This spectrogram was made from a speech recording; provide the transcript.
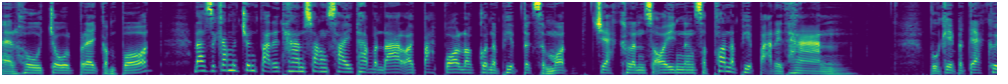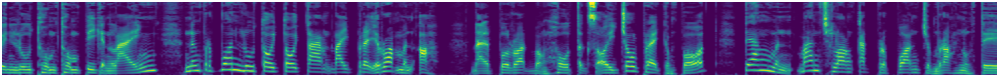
ដែលហូរចូលព្រែកកំពតដែលសកម្មជនបរិស្ថានសង្ស័យថាបណ្ដាលឲ្យប៉ះពាល់ដល់គុណភាពទឹកសមុទ្រជះក្លិនស្អុយនិងសភនភាពបរិស្ថានពួកគេប្រទះឃើញលូធំធំពីរកន្លែង និងប្រព័ន្ធលូតូចតូចតាមដៃព្រែករាប់មិនអស់ដែលពលរដ្ឋបង្ហូរទឹកស្អុយចូលព្រែកកំពត ទាំងមិនបានឆ្លងកាត់ប្រព័ន្ធចម្រោះនោះទេ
